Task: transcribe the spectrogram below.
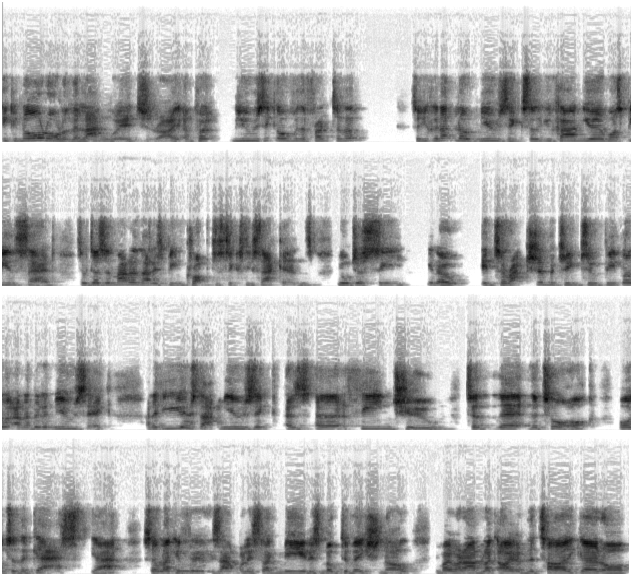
ignore all of the language, right, and put music over the front of them. So you can upload music so you can't hear what's being said. So it doesn't matter that it's been cropped to 60 seconds. You'll just see, you know, interaction between two people and a bit of music. And if you use that music as a theme tune to the, the talk or to the guest, yeah. So like if, for mm. example, it's like me and it's motivational, you might want to have like I am the tiger or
